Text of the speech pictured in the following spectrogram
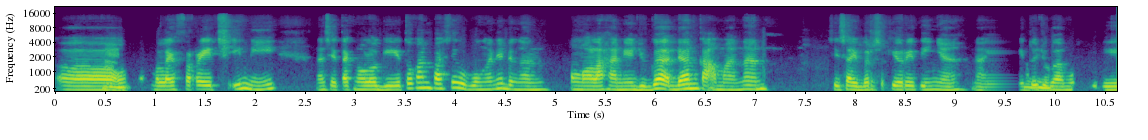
uh, hmm. untuk meleverage ini. Nah si teknologi itu kan pasti hubungannya dengan pengolahannya juga dan keamanan si cyber security-nya. Nah itu hmm. juga mesti di,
